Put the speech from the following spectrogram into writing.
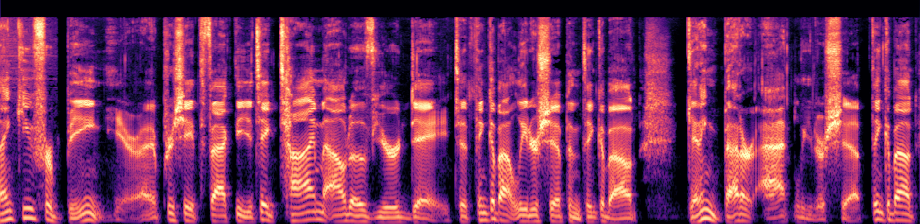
Thank you for being here. I appreciate the fact that you take time out of your day to think about leadership and think about getting better at leadership. Think about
